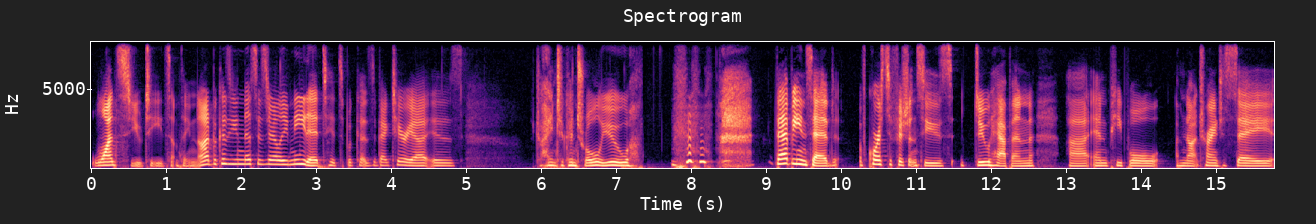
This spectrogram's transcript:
wants you to eat something, not because you necessarily need it. It's because the bacteria is trying to control you. that being said, of course, deficiencies do happen, uh, and people, I'm not trying to say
